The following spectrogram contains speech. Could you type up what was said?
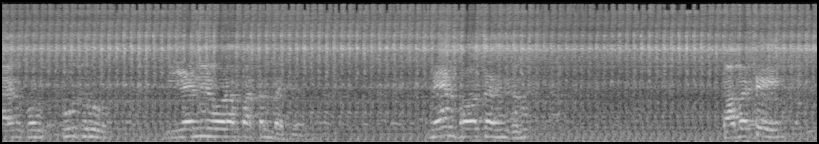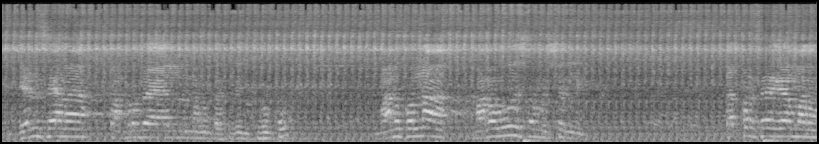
ఆయన కొడుకు కూతురు ఇవన్నీ కూడా పక్కన పెట్టారు నేను ప్రోత్సహించను. కాబట్టి జనసేన సంప్రదాయాలను మనం బతికించుకుంటూ మనకున్న మన ఊరి సమస్యల్ని తప్పనిసరిగా మనం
